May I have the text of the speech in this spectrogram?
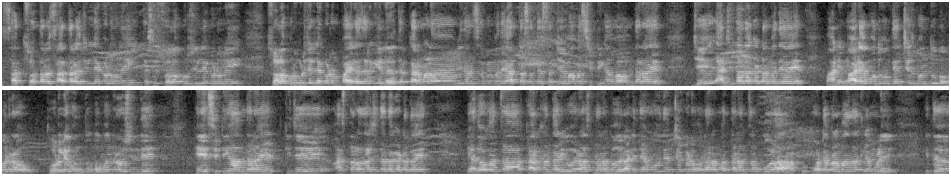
सात स्वतः सातारा जिल्ह्याकडूनही तसेच सोलापूर जिल्ह्याकडूनही. सोलापूर जिल्ह्याकडून पाहिलं जर गेलं तर करमाळा विधानसभेमध्ये आता सध्या संजय मामा सिटिंग आमदार आहेत जे अजितदादा गटामध्ये आहेत आणि माड्यामधून त्यांचेच बंधू बबनराव थोरले बंधू बबनराव शिंदे हे सिटिंग आमदार आहेत की जे असतानाच अजितदादा गटात आहेत. या दोघांचा कारखानदारीवर असणारा भर आणि त्यामुळे त्यांच्याकडे होणारा मतदारांचा गोळा हा खूप मोठ्या प्रमाणात असल्यामुळे इथं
